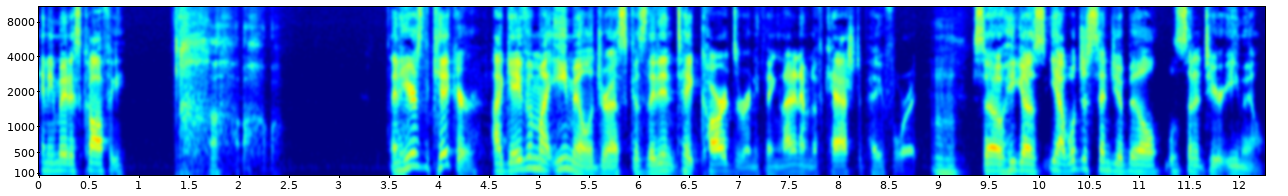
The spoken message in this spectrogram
and he made us coffee. And here's the kicker: I gave him my email address because they didn't take cards or anything, and I didn't have enough cash to pay for it. Mhm. So he goes, "Yeah, we'll just send you a bill. We'll send it to your email."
